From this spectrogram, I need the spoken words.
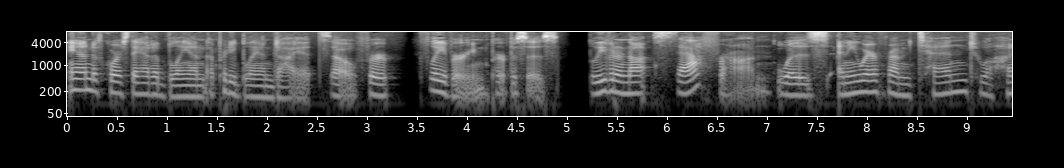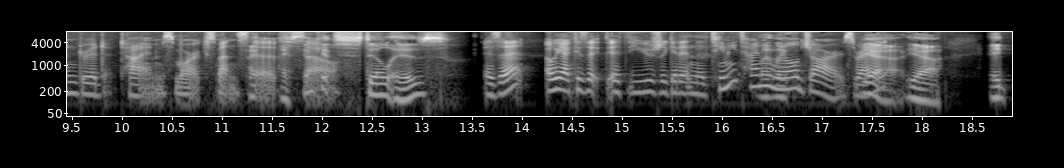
And of course, they had a bland, a pretty bland diet. So, for flavoring purposes, believe it or not, saffron was anywhere from 10 to 100 times more expensive. I so, think it still is. is it? Oh, yeah, because it, it, you usually get it in the teeny tiny like- little jars, right? Yeah, yeah. It.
